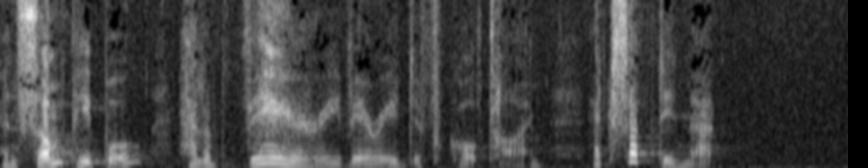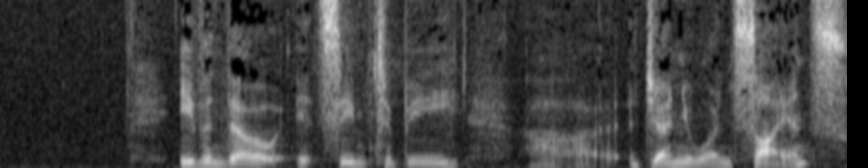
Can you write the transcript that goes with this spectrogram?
And some people had a very, very difficult time accepting that. Even though it seemed to be uh, genuine science,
